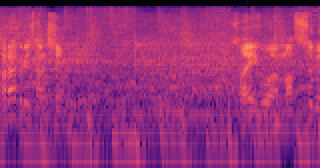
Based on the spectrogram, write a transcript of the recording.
空振り三振。最後はまっすぐ。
